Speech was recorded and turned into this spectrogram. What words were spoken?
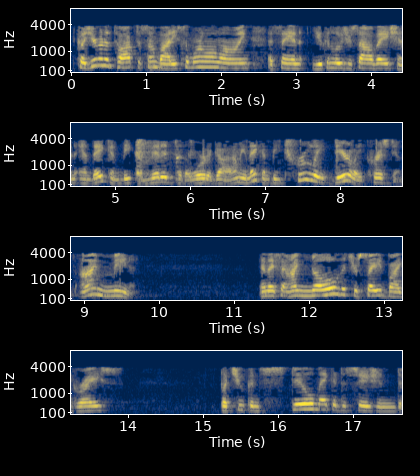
Because you're going to talk to somebody somewhere along the line that's saying you can lose your salvation and they can be committed to the Word of God. I mean, they can be truly, dearly Christians. I mean it. And they say, I know that you're saved by grace, but you can still make a decision to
